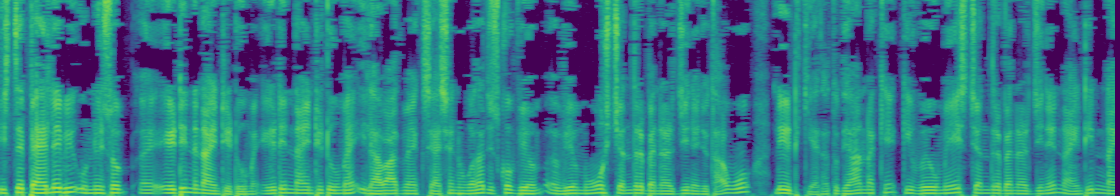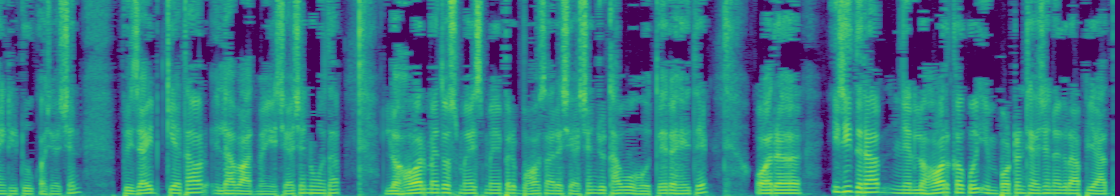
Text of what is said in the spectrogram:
इससे पहले भी 1992 में 1892 में इलाहाबाद में एक सेशन हुआ था जिसको व्योमेश चंद्र बनर्जी ने जो था वो लीड किया था। तो ध्यान रखें कि व्योमेश चंद्र बनर्जी ने 1992 का सेशन प्रिजाइड किया था और इलाहाबाद में ये सेशन हुआ था। लाहौर में तो समय समय पर बहुत सारे सेशन जो था वो होते रहे थे और इसी तरह लाहौर का कोई इंपॉर्टेंट सेशन अगर आप याद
